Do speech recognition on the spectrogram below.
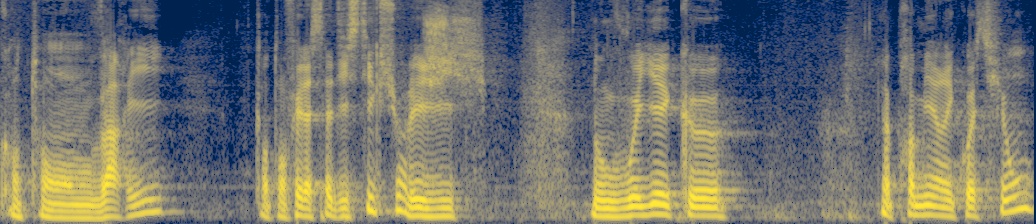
quand on varie, quand on fait la statistique sur les J. Donc vous voyez que la première équation,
